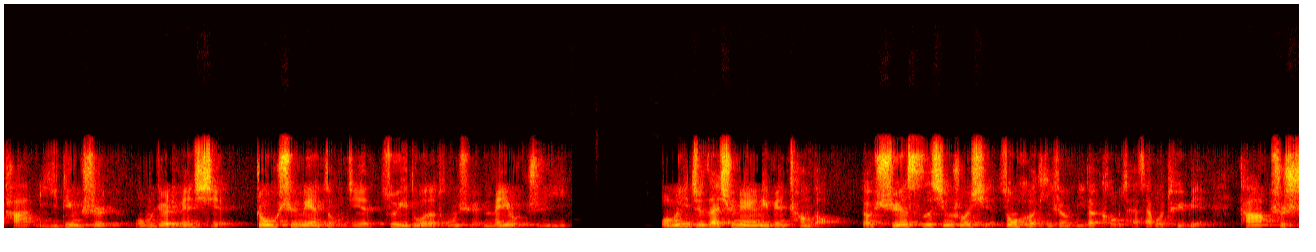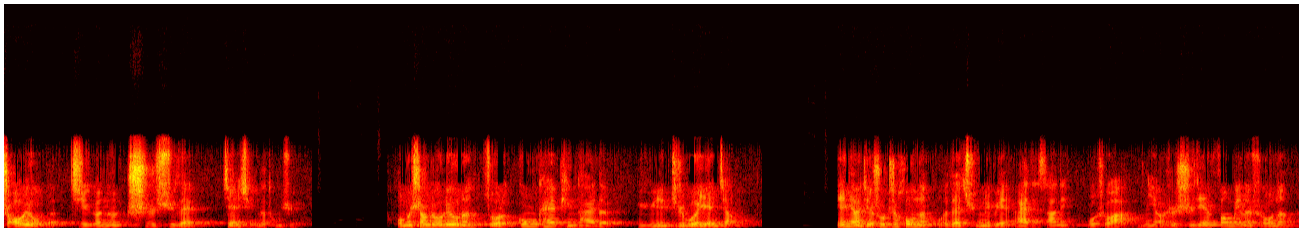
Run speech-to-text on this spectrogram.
他一定是我们这里边写周训练总结最多的同学，没有之一。我们一直在训练营里边倡导要学思行说写综合提升，你的口才才会蜕变。他是少有的几个能持续在践行的同学。我们上周六呢做了公开平台的语音直播演讲，演讲结束之后呢，我在群里边艾特 Sunny，我说啊，你要是时间方便的时候呢，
